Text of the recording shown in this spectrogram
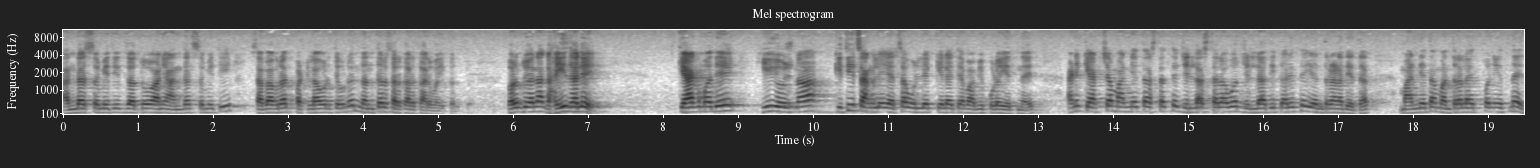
अंदाज समितीत जातो आणि अंदाज समिती सभागृहात पटलावर तेवढं नंतर सरकार कारवाई करतं. परंतु यांना घाई झाले. कॅगमध्ये ही योजना किती चांगली आहे याचा उल्लेख केला त्या बाबी पुढे येत नाहीत. आणि कॅगच्या मान्यता असतात ते जिल्हा स्तरावर जिल्हाधिकारी ते यंत्रणा देतात. मान्यता मंत्रालयात पण येत नाहीत.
